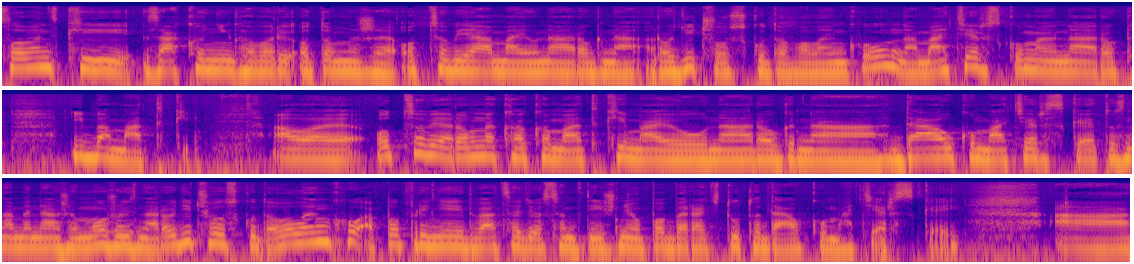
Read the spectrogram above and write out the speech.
Slovenský zákonník hovorí o tom, že otcovia majú nárok na rodičovskú dovolenku, na materskú majú nárok iba matky. Ale otcovia rovnako ako matky majú nárok na dávku materské, to znamená, že môžu ísť na rodičovskú dovolenku a popri nej 28 týždňov poberať túto dávku materskej. A,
